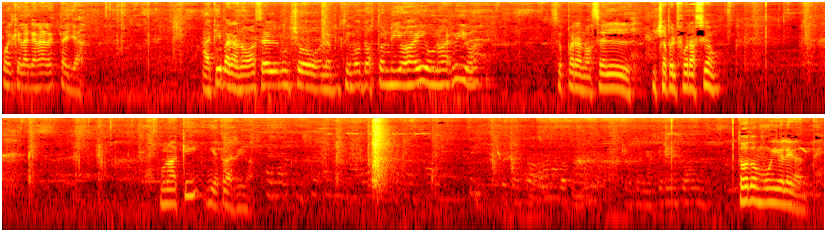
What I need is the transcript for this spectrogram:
Porque la canal está allá. Aquí para no hacer mucho, le pusimos dos tornillos ahí, uno arriba. Eso es para no hacer mucha perforación. Uno aquí y otro arriba. Todo muy elegante.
